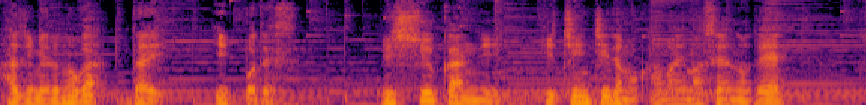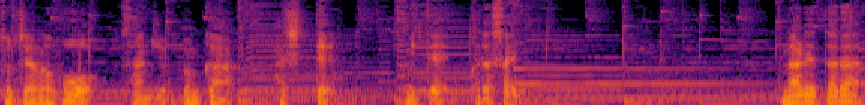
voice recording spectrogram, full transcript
始めるのが第一歩です。1週間に1日でも構いませんので、そちらの方を30分間走ってみてください。慣れたら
